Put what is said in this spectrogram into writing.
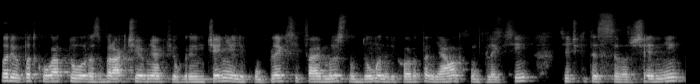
Първият път, когато разбрах, че имам някакви ограничения или комплекси, това е мръсна дума, нали, хората нямат комплекси, всичките са съвършени.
